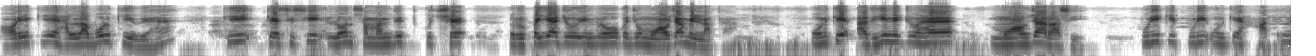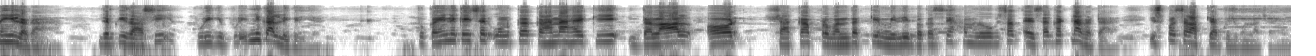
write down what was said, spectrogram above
और एक ये हल्ला बोल किए हुए हैं कि केसीसी लोन संबंधित कुछ रुपया जो इन लोगों को जो मुआवजा मिलना था, उनके अधीन जो है मुआवजा राशि पूरी की पूरी उनके हाथ नहीं लगा है, जबकि राशि पूरी की पूरी निकाल ली गई है। तो कहीं ना कहीं सर उनका कहना है कि दलाल और शाखा प्रबंधक के मिली बगत से हम लोगों के साथ ऐसा घटना घटा है। इस पर सर आप क्या कुछ बोलना चाहेंगे?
